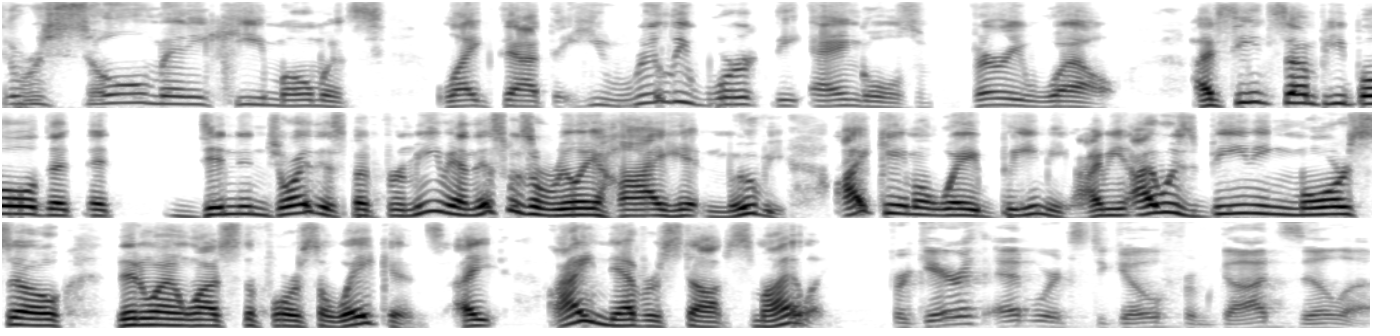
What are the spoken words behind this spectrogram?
There were so many key moments like that that he really worked the angles very well. I've seen some people that that didn't enjoy this, but for me, man, this was a really high hitting movie. I came away beaming. I mean, I was beaming more so than when I watched The Force Awakens. I I never stopped smiling. For Gareth Edwards to go from Godzilla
